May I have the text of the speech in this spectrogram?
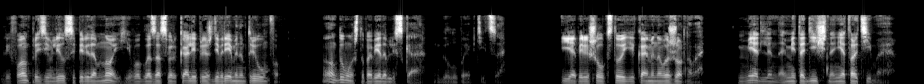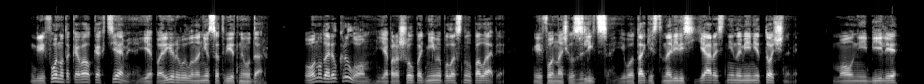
Грифон приземлился передо мной, его глаза сверкали преждевременным триумфом. Он думал, что победа близка, глупая птица. Я перешел к стойке каменного жорного. Медленно, методично, неотвратимое. Грифон атаковал когтями, я парировал и нанес ответный удар. Он ударил крылом, я прошел под ним и полоснул по лапе. Грифон начал злиться, его атаки становились яростнее, но менее точными. Молнии били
